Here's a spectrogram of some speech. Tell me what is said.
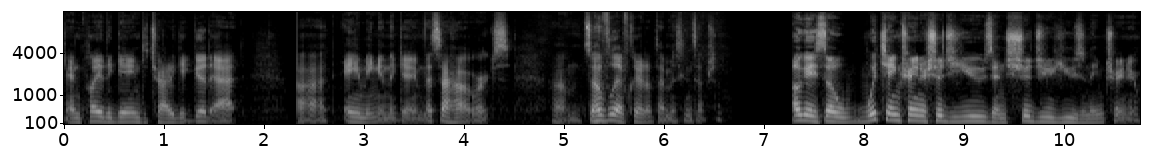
and play the game to try to get good at uh, aiming in the game. That's not how it works. Um, so hopefully I've cleared up that misconception. Okay, so which aim trainer should you use and should you use an aim trainer?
